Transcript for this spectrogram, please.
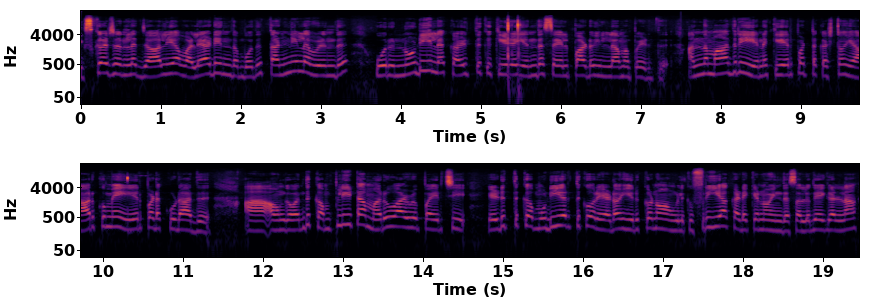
எக்ஸ்கர்ஷனில் ஜாலியாக விளையாடி இருந்தபோது தண்ணியில் விழுந்து ஒரு நொடியில் கழுத்துக்கு கீழே எந்த செயல்பாடும் இல்லாமல் போயிடுது. அந்த மாதிரி எனக்கு ஏற்பட்ட கஷ்டம் யாருக்குமே ஏற்படக்கூடாது. அவங்க வந்து கம்ப்ளீட்டாக மறுவாழ்வு பயிற்சி எடுத்துக்க முடியறதுக்கு ஒரு இடம் இருக்கணும். அவங்களுக்கு ஃப்ரீயாக கிடைக்கணும். இந்த சலுகைகள்லாம்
